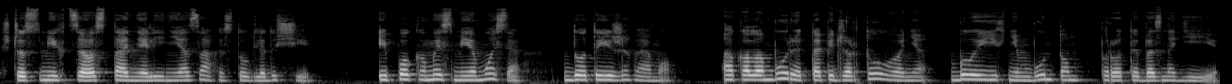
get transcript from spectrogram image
що сміх це остання лінія захисту для душі. І поки ми сміємося, доти й живемо, а каламбури та піджартовування були їхнім бунтом проти безнадії.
